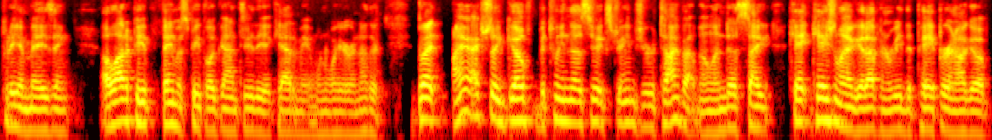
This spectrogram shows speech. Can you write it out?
pretty amazing a lot of people, famous people have gone through the academy in one way or another. But I actually go between those two extremes you were talking about, Melinda. So I, occasionally I get up and read the paper and I'll go,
